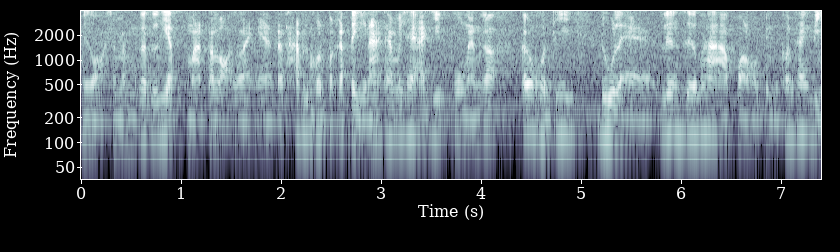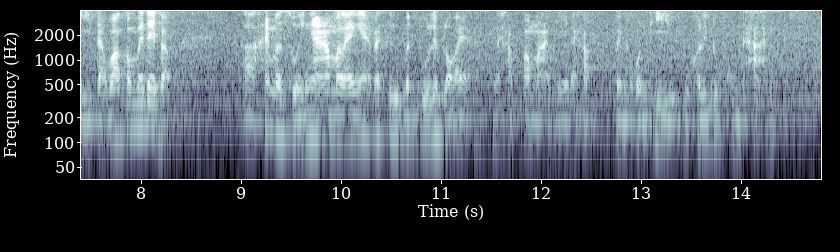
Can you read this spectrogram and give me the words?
นึกออกใช่ไหมมันก็เรียบมาตลอดอะไรเงี้ยแต่ถ้าเป็นคนปกตินะ ถ้าไม่ใช่อาชีพพวกนั้นก็ก็เป็นคนที่ดูแลเรื่องเสื้อผ้าอาภรณ์ของตัวเองค่อนข้างดี แต่ว่าก็ไม่ได้แบบให้มันสวยงามอะไรเงี้ยแต่คือมันดูเรียบร้อยนะครับ ประมาณนี้นะครับ เป็นคนที่บุคลิกดูภูมิฐาน เ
